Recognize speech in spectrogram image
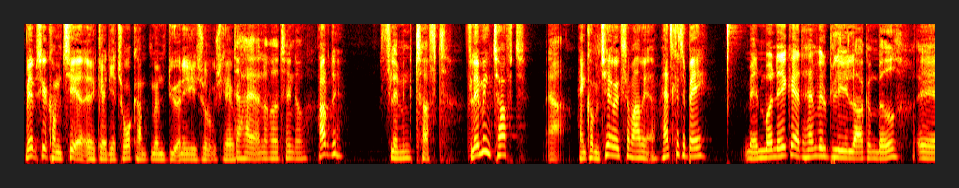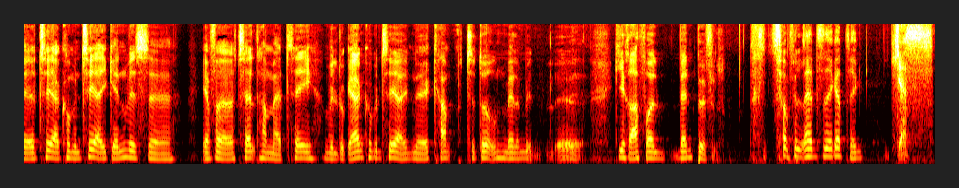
Hvem skal kommentere øh, gladiatorkampen mellem dyrene i Zoologisk Have? Det har jeg allerede tænkt over. Har du det? Flemming Toft. Flemming Toft? Ja. Han kommenterer jo ikke så meget mere. Han skal tilbage. Men må ikke, at han vil blive lukket med øh, til at kommentere igen, hvis øh, jeg fortalte ham, at hey, vil du gerne kommentere en øh, kamp til døden mellem en øh, giraf og en vandbøffel? Så vil han sikkert tænke, yes!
